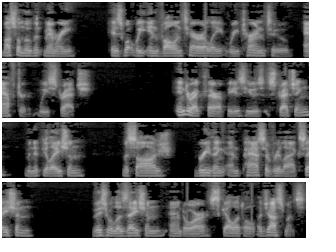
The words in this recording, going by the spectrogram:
Muscle movement memory is what we involuntarily return to after we stretch. Indirect therapies use stretching, manipulation, massage, breathing and passive relaxation, visualization, and or skeletal adjustments.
